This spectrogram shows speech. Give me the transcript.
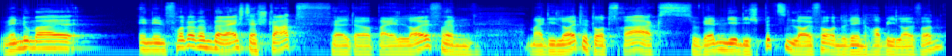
wenn du mal in den vorderen Bereich der Startfelder bei Läufern mal die Leute dort fragst, so werden dir die Spitzenläufer unter den Hobbyläufern,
